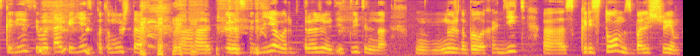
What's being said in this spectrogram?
Скорее всего, так и есть, потому что а, к судье в арбитраже действительно нужно было ходить а, с крестом, с большим,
